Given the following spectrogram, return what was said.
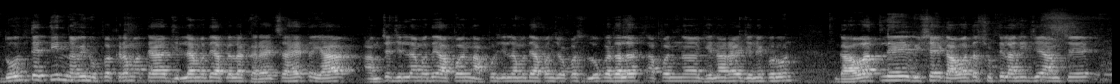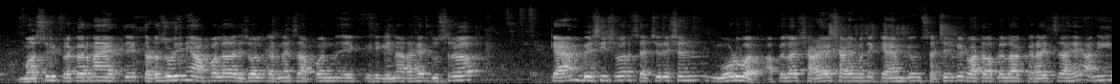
दोन ते तीन नवीन उपक्रम त्या जिल्ह्यामध्ये आपल्याला करायचं आहे तर ह्या आमच्या जिल्ह्यामध्ये आपण नागपूर जिल्ह्यामध्ये आपण जवळपास लोक अदालत आपण घेणार आहे जेणेकरून गावातले विषय गावातच सुटेल आणि जे आमचे महसुली प्रकरणं आहेत ते तडजोडीने आपल्याला रिझॉल्व्ह करण्याचं आपण एक हे घेणार आहे. दुसरं कॅम्प बेसिसवर सॅच्युरेशन मोडवर आपल्याला शाळे शाळेमध्ये कॅम्प घेऊन सर्टिफिकेट वाटप आपल्याला करायचं आहे. आणि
